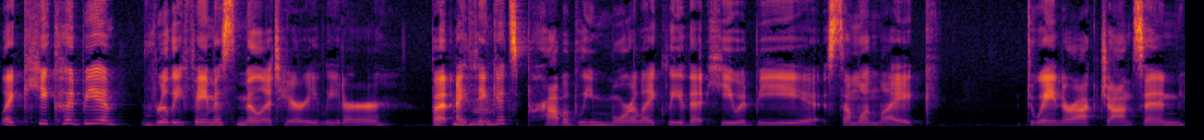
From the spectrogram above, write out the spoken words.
Like he could be a really famous military leader, but I think mm-hmm. it's probably more likely that he would be someone like Dwayne the Rock Johnson,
